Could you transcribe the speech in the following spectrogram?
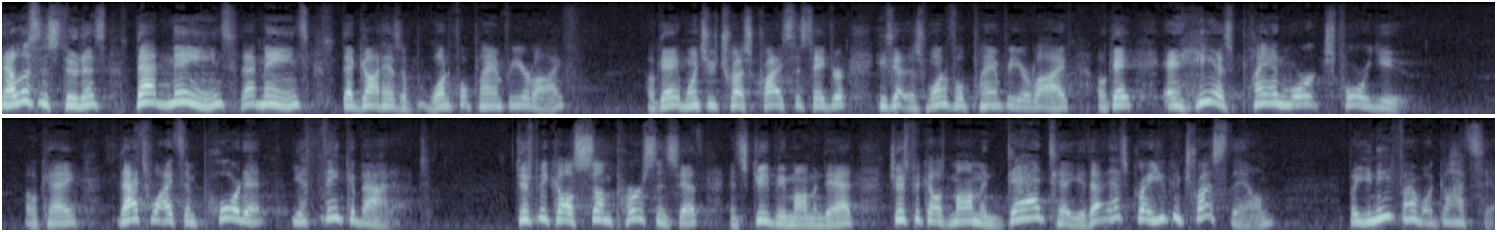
Now, listen, students, that means that means that God has a wonderful plan for your life. Okay, once you trust Christ as Savior, He's got this wonderful plan for your life. Okay, and He has planned works for you. Okay, that's why it's important you think about it. Just because some person says, excuse me, mom and dad, just because mom and dad tell you that, that's great. You can trust them. But you need to find what God says.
